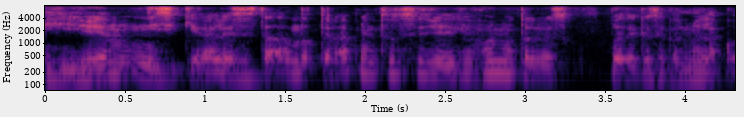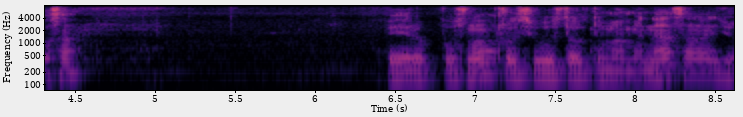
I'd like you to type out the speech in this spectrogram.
Y yo ya ni siquiera les estaba dando terapia, entonces yo dije, bueno, tal vez puede que se calme la cosa. Pero pues no, recibo esta última amenaza, yo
